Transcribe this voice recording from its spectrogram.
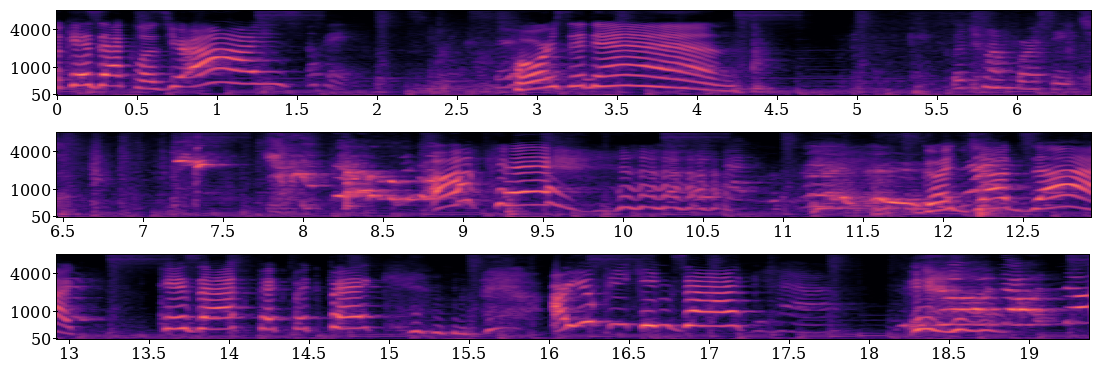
okay. Zach, close your eyes. Okay. mix it. Zidane. Which one for Zidane? Okay. Good job, Zach. Okay, Zach, pick, pick, pick. Are you peeking, Zach? Yeah. No, no, no!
